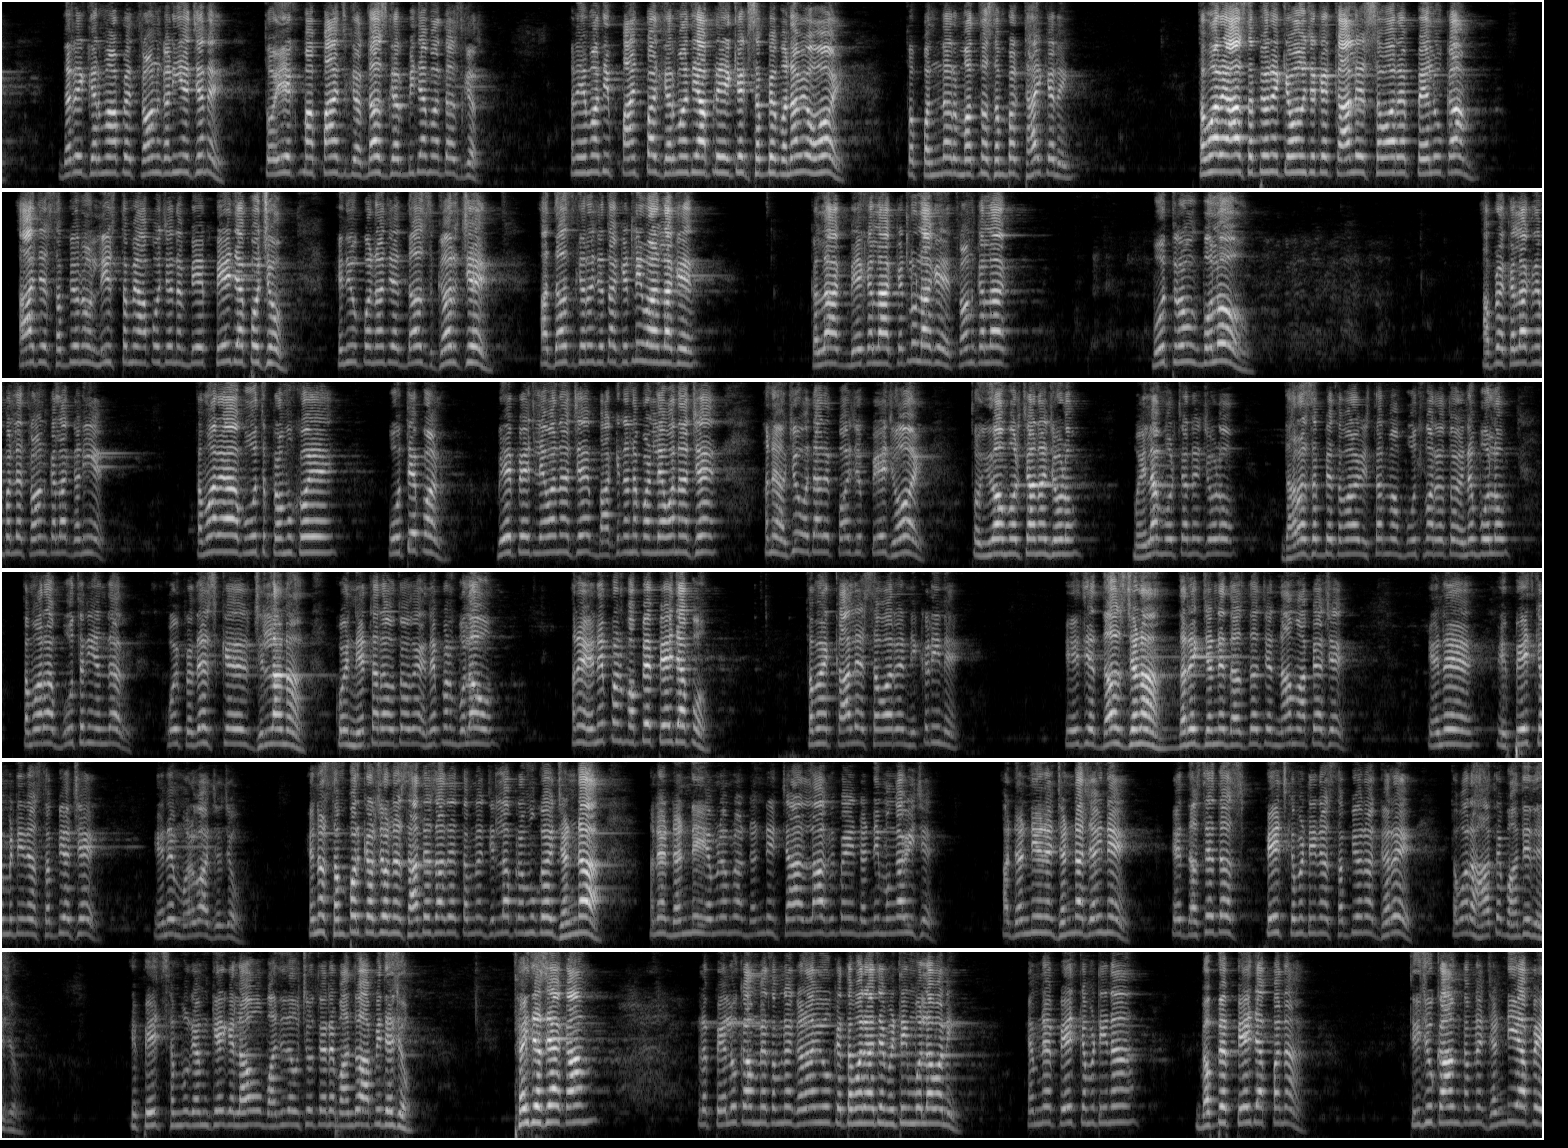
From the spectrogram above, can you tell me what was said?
દરેક ઘરમાં આપણે ત્રણ ગણીએ છીએ ને, તો એકમાં પાંચ ઘર, દસ ઘર, બીજામાં દસ ઘર. અને એમાંથી પાંચ પાંચ ઘરમાંથી આપણે એક એક સભ્ય બનાવ્યો હોય, તો પંદર મતનો સંપર્ક થાય કે નહીં? તમારે આ સભ્યોને કહેવાનું છે કે કાલે સવારે પહેલું કામ, આ જે સભ્યોનો લિસ્ટ તમે આપો છો ને, બે પેજ આપો છો, એની ઉપરના જે દસ ઘર છે. આ દસ ઘરે જતા કેટલી વાર લાગે? કલાક, બે કલાક કેટલું લાગે? ત્રણ કલાક? બુથ પ્રમુખ બોલો. આપણે કલાકને બદલે ત્રણ કલાક ગણીએ. તમારે આ બૂથ પ્રમુખોએ પોતે પણ બે પેજ લેવાના છે, બાકીનાને પણ લેવાના છે. અને હજુ વધારે પજ પેજ હોય તો યુવા મોરચાને જોડો, મહિલા મોરચાને જોડો ધારાસભ્ય તમારા વિસ્તારમાં બૂથમાં રહેતો એને બોલો. તમારા બૂથની અંદર કોઈ પ્રદેશ કે જિલ્લાના કોઈ નેતા રહેતો હોય એને પણ બોલાવો અને એને પણ બબ્બે પેજ આપો. તમે કાલે સવારે નીકળીને એ જે દસ જણા, દરેક જણને દસ દસ જે નામ આપ્યા છે, એને એ પેજ કમિટીના સભ્ય છે, એને મળવા જજો. એનો સંપર્ક કરજો અને સાથે સાથે તમને જિલ્લા પ્રમુખોએ ઝંડા અને દંડી, એમણે હમણાં દંડી ચાર લાખ રૂપિયાની દંડી મંગાવી છે. આ દંડી અને ઝંડા જઈને એ દસે દસ પેજ કમિટીના સભ્યોના ઘરે તમારા હાથે બાંધી દેજો. એ પેજ સમૂહ એમ કહે કે, લાવો, હું બાંધી દઉં છું, તેને બાંધવા આપી દેજો. થઈ જશે આ કામ? એટલે પહેલું કામ મેં તમને ગણાવ્યું કે તમારે આજે મિટિંગ બોલાવવાની. એમને પેજ કમિટીના બબ્બે પેજ આપવાના. ત્રીજું કામ તમને ઝંડી આપે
